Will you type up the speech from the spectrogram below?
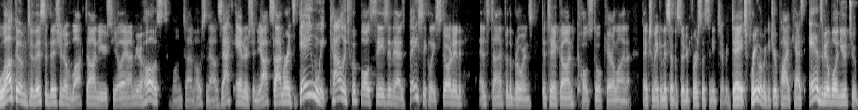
Welcome to this edition of Locked On UCLA. I'm your host, longtime host now, Zach Anderson Yoxsimer. It's game week. College football season has basically started, and it's time for the Bruins to take on Coastal Carolina. Thanks for making this episode your first listen each and every day. It's free where we get your podcast, and it's available on YouTube.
